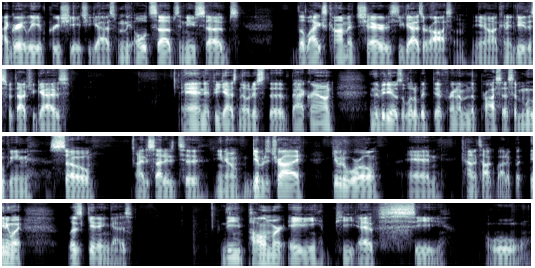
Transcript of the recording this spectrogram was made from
I greatly appreciate you guys from the old subs and new subs, the likes, comments, shares. You guys are awesome. You know, I couldn't do this without you guys. And if you guys notice the background, and the video is a little bit different. I'm in the process of moving, so I decided to, you know, give it a try, give it a whirl, and kind of talk about it. But anyway, let's get in, guys. The Polymer 80 PFC. Ooh.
